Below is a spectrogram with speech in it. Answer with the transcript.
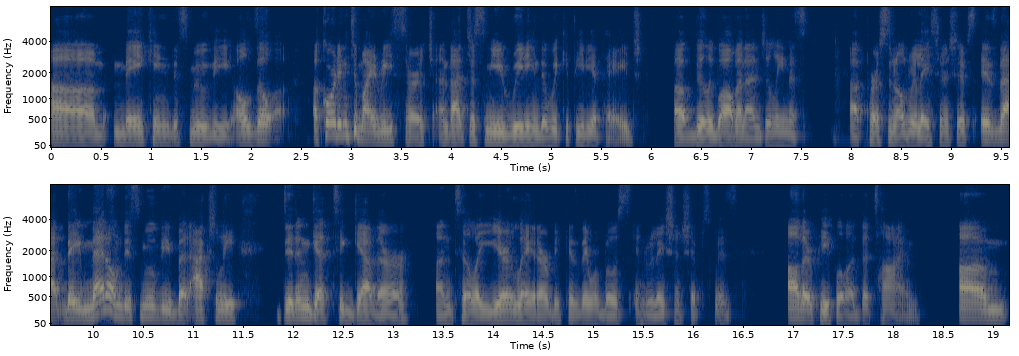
um, making this movie. Although, according to my research, and that's just me reading the Wikipedia page of Billy Bob and Angelina's uh, personal relationships, is that they met on this movie, but actually didn't get together until a year later because they were both in relationships with other people at the time. Um,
